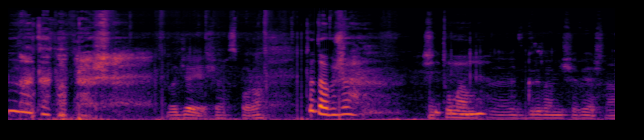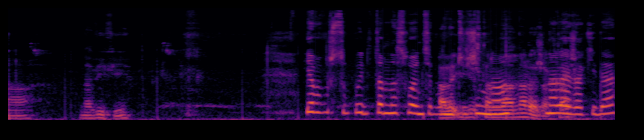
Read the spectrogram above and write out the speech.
No to poproszę. No dzieje się sporo. To dobrze. Się Tu mam, dzieje. wgrywa mi się, wiesz, na, na Wi-Fi. Ja po prostu pójdę tam na słońce, bo Ale mi tu idziesz tam zimno. na- na leżak, Na tak? leżak idę.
